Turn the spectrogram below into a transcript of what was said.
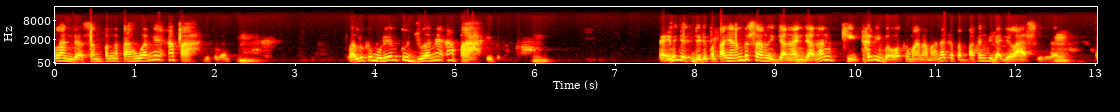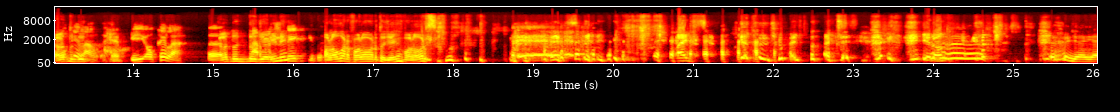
landasan pengetahuannya apa gitu kan? Hmm. Lalu kemudian tujuannya apa gitu? Hmm. Nah ini jadi pertanyaan besar nih. Jangan-jangan kita dibawa ke mana-mana ke tempat yang tidak jelas gitu kan? Hmm. Kalau Oke tuju- lah, happy, oke lah. eh, kalau tu- tujuan ini gitu. follower follower tujuannya followers likes tujuannya likes you know ya ya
